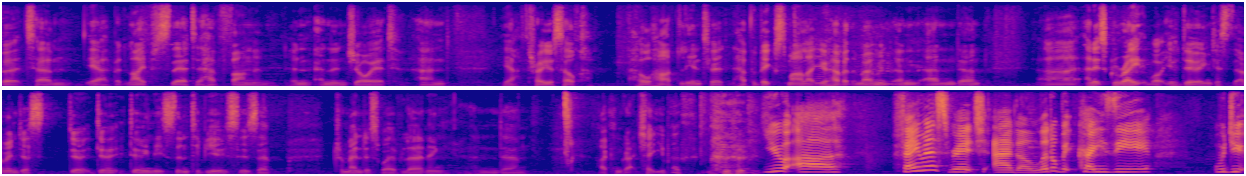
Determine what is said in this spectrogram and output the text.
but um, yeah, but life's there to have fun and, and, and enjoy it, and yeah, throw yourself wholeheartedly into it. Have the big smile like you have at the moment, and and um, uh, and it's great what you're doing. Just I mean, just do, do, doing these interviews is a tremendous way of learning, and um, I congratulate you both. You are famous, rich, and a little bit crazy. Would you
